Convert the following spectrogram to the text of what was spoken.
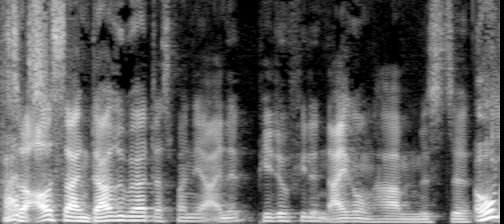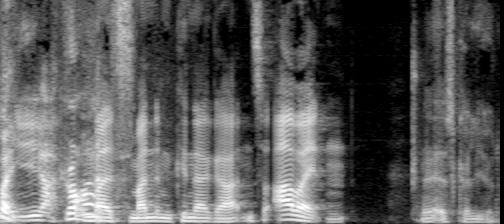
Was? zu Aussagen darüber, dass man ja eine pädophile Neigung haben müsste, Oh mein Ja, Gott. um als Mann im Kindergarten zu arbeiten. Schnell eskaliert.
